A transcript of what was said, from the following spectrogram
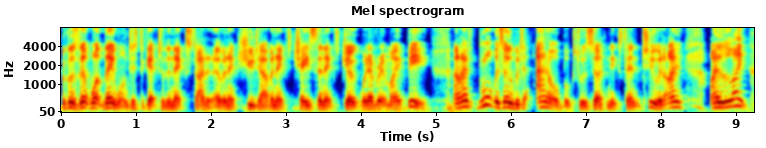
because what they want is to get to the next, I don't know, the next shootout, the next chase, the next joke, whatever it might be. And I've brought this over to adult books to a certain extent too. And I, I like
